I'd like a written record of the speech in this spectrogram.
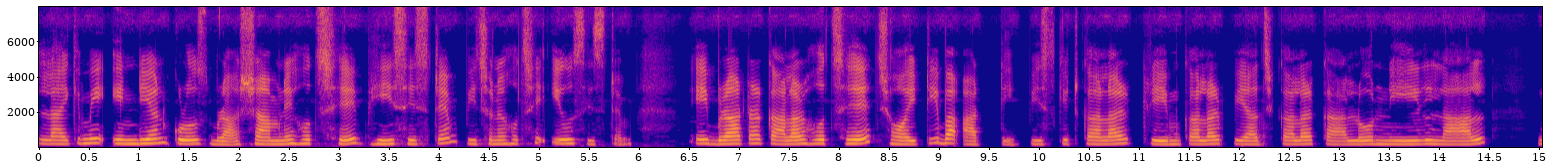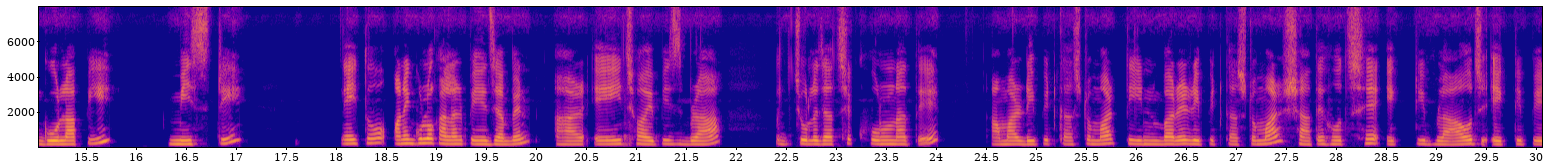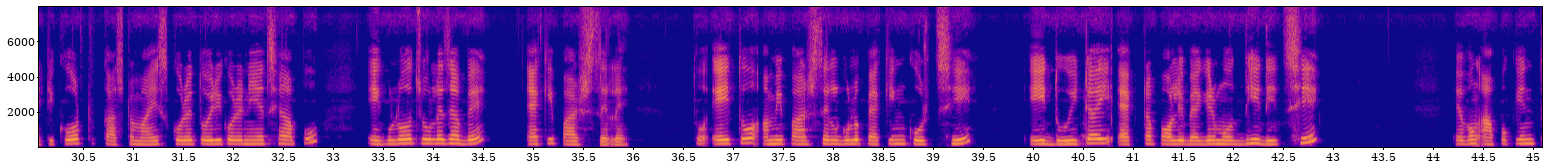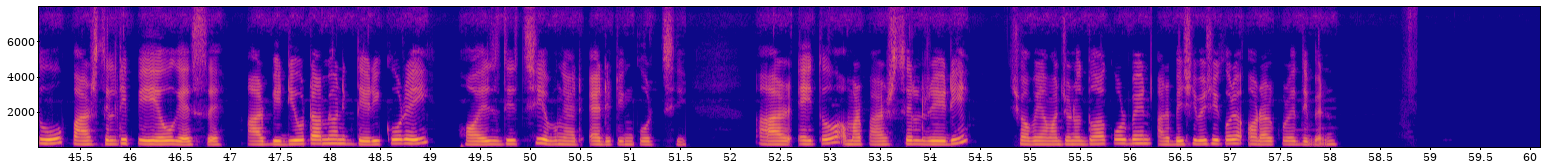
Likeme Indian cross bra সামনে হচ্ছে V system পিছনে হচ্ছে ইউ সিস্টেম এই ব্রাটার কালার হচ্ছে ছয়টি বা আটটি। বিস্কিট কালার ক্রিম কালার পেঁয়াজ কালার কালো, নীল, লাল, গোলাপি, মিষ্টি। এই তো অনেকগুলো কালার পেয়ে যাবেন। আর এই ছয় পিস ব্রা চলে যাচ্ছে খুলনাতে। আমার রিপিট কাস্টমার তিনবারের রিপিট কাস্টমার সাথে হচ্ছে একটি ব্লাউজ একটি পেটিকোট কাস্টমাইজ করে তৈরি করে নিয়েছে আপু। এগুলোও চলে যাবে একই পার্সেলে তো এই তো আমি পার্সেলগুলো প্যাকিং করছি। এই দুইটাই একটা পলি ব্যাগের মধ্যেই দিচ্ছি। এবং আপু কিন্তু পার্সেলটি পেয়েও গেছে। আর ভিডিওটা আমি অনেক দেরি করেই ভয়েস দিচ্ছি এবং এডিটিং করছি। আর এই তো আমার পার্সেল রেডি সবাই আমার জন্য দোয়া করবেন আর বেশি বেশি করে অর্ডার করে দিবেন।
